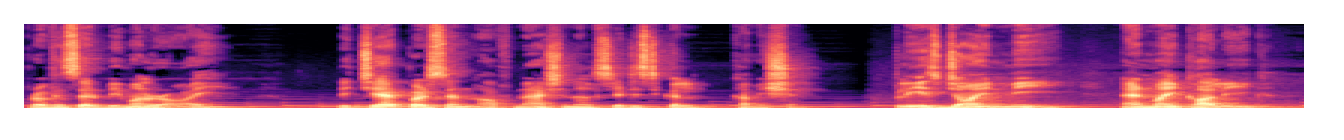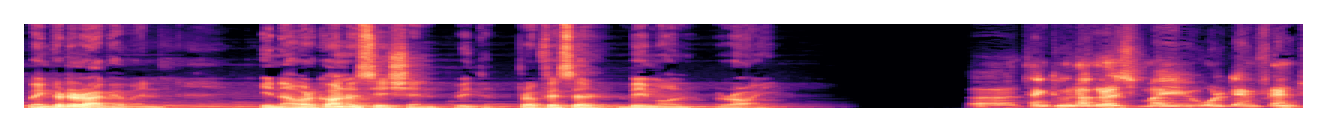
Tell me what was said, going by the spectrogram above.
Professor Bimal Roy, the chairperson of National Statistical Commission. Please join me and my colleague Venkataraghavan in our conversation with Professor Bimal Roy. Uh, thank you, Nagraj, my old-time friend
